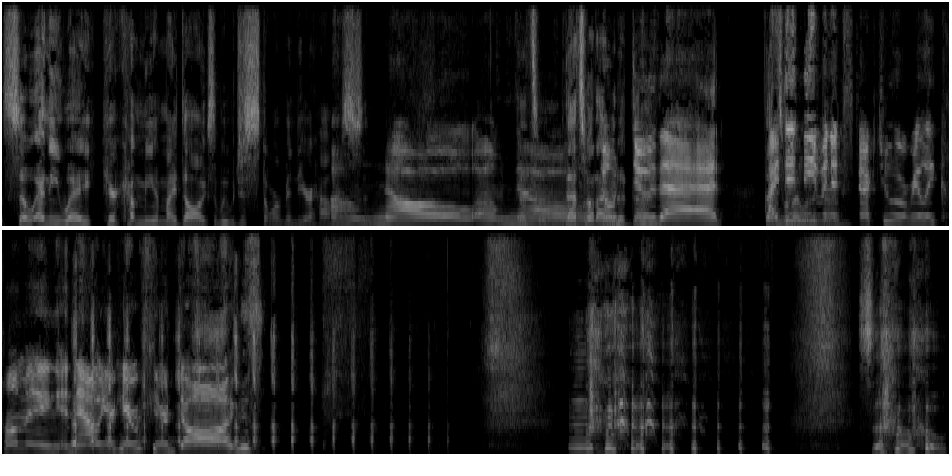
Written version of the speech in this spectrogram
So anyway, here come me and my dogs, and we would just storm into your house. Oh no! Oh no! That's what, that's what I would have done. Do that. That's I didn't I even done. expect you were really coming, and now you're here with your dogs. So,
